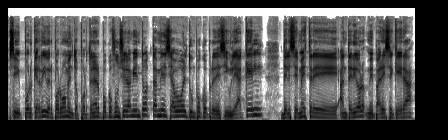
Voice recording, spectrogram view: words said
Sí, porque River por momentos, por tener poco funcionamiento, también se ha vuelto un poco predecible. Aquel del semestre anterior me parece que era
